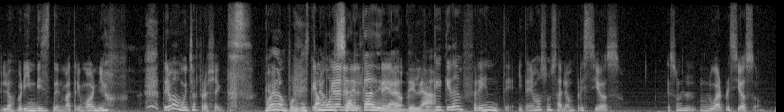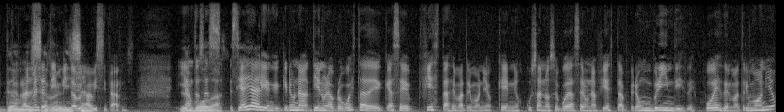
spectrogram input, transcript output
los brindis del matrimonio. Tenemos muchos proyectos. Bueno, nos- porque que está muy cerca de la- de la- Porque queda enfrente y tenemos un salón precioso. Es un, un lugar precioso. Realmente te invito a visitarnos. Y las entonces, bodas. si hay alguien que quiere una, tiene una propuesta de que hace fiestas de matrimonio, que en Excusa no se puede hacer una fiesta, pero un brindis después del matrimonio,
